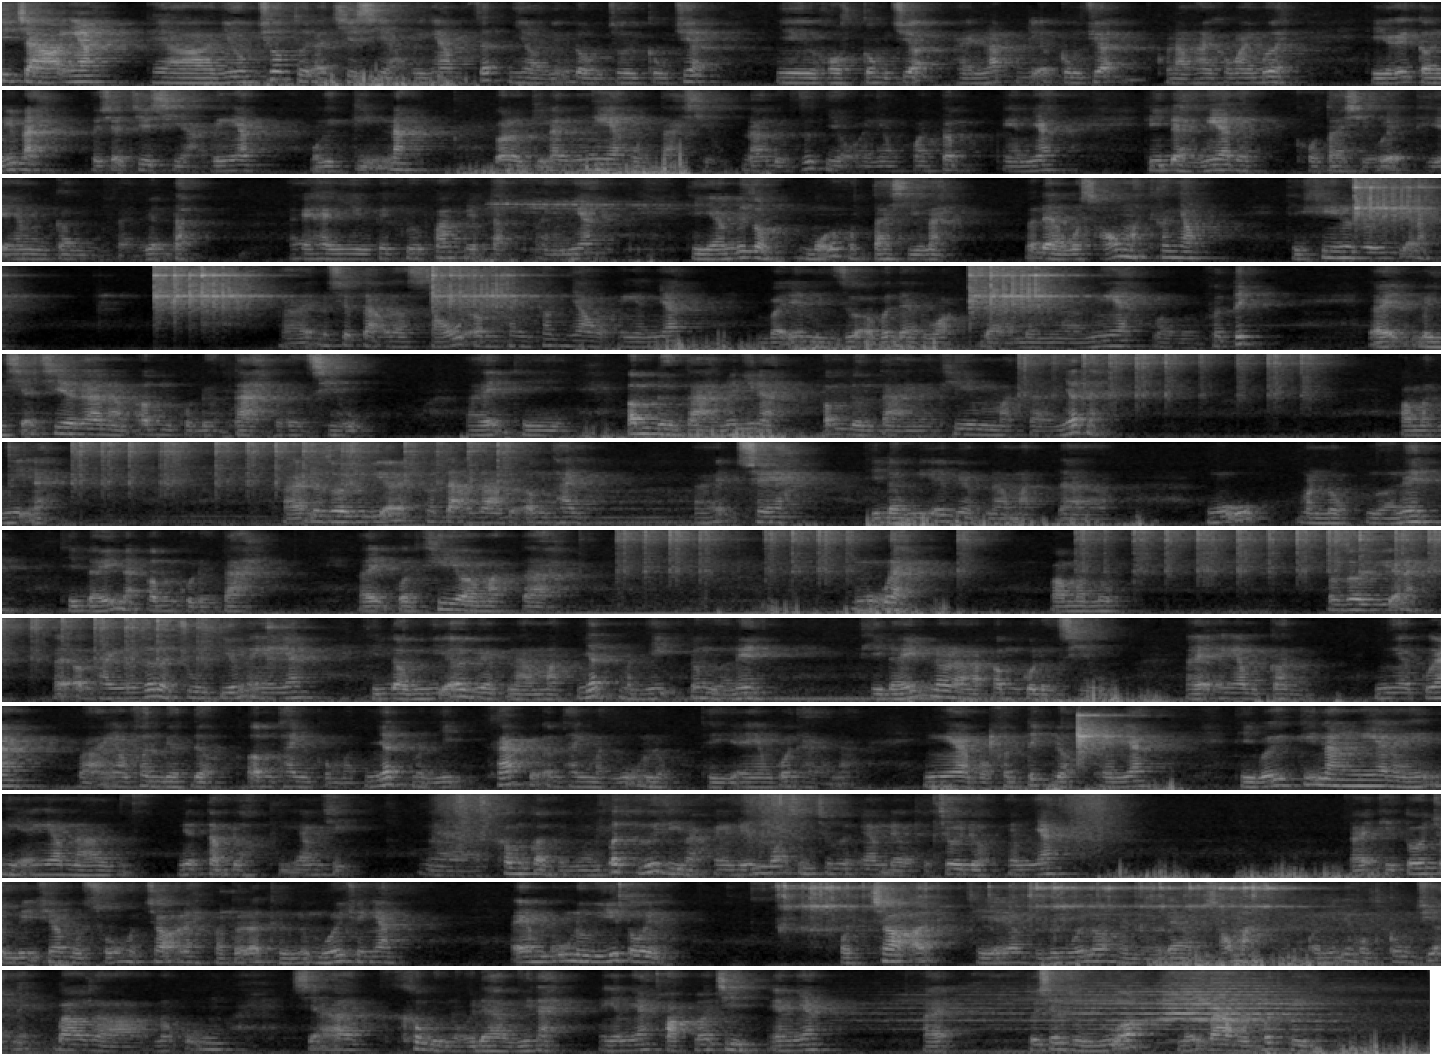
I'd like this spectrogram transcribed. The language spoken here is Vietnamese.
Xin chào anh em. Thì uh, như hôm trước tôi đã chia sẻ với anh em rất nhiều những đồ chơi câu chuyện như hột câu chuyện hay lắp đĩa câu chuyện của năm 2020 thì cái clip này tôi sẽ chia sẻ với anh em một cái kỹ năng đó là kỹ năng nghe hột tài xỉu đang được rất nhiều anh em quan tâm anh em nhé. Thì để nghe được hột tài xỉu đấy thì em cần phải luyện tập. Hay, hay như cái phương pháp luyện tập anh em. Nhé thì em biết rồi mỗi hột tài xỉu này nó đều có 6 mặt khác nhau. Thì khi nó rơi đĩa này Đấy, nó sẽ tạo ra 6 âm thanh khác nhau anh em nhé. Vậy nên mình dựa vấn đề đó để mình à, nghe và mình phân tích. Đấy mình sẽ chia ra làm âm của đường tài và đường xỉu. Đấy thì âm đường tài nó như này. Âm đường tài là khi mặt à, nhất này và mặt nhị này. Đấy, nó rơi xuống đĩa nó tạo ra cái âm thanh. Đấy, xe thì đồng nghĩa việc là mặt à, ngũ mặt lục ngửa lên. Thì đấy là âm của đường tài đấy còn khi vào mặt à, ngũ này và mặt nục nó rơi nghĩa này. Đấy, âm thanh nó rất là chu tiếng anh em nhé. Thì đồng nghĩa việc là mặt nhất mặt nhị nó ngửa lên. Thì đấy nó là âm của đường xỉu. Đấy anh em cần nghe quen và anh em phân biệt được âm thanh của mặt nhất mặt nhị khác với âm thanh mặt ngũ lục thì anh em có thể là nghe và phân tích được em nhé. Thì với kỹ năng nghe này thì anh em là luyện tập được thì em chỉ không cần phải nhấn bất cứ gì vào em đến mọi sân chơi em đều thể chơi được, em nhé đấy, thì tôi chuẩn bị cho em một số hỗ trợ đây và tôi đã thử nước muối cho anh em. Em cũng lưu ý tôi hỗ trợ thì em thử nước muối nó phải nổi đều sáu mặt. Còn những cái hộp công chuyện đấy bao giờ nó cũng sẽ không được nổi đều như này, anh em nhé hoặc nó chìm, em nhé đấy, tôi sẽ dùng đũa lấy ba hột bất kỳ.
